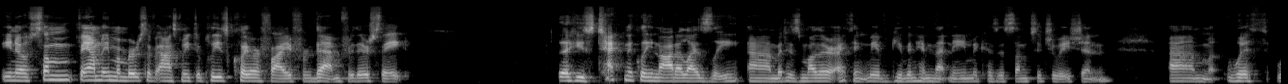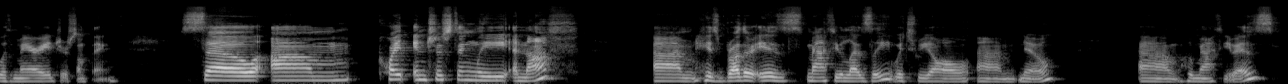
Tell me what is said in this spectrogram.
you know, some family members have asked me to please clarify for them, for their sake, that he's technically not a Leslie, um, but his mother, I think, may have given him that name because of some situation um, with with marriage or something. So, um, quite interestingly enough, um, his brother is Matthew Leslie, which we all um, know who Matthew is,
